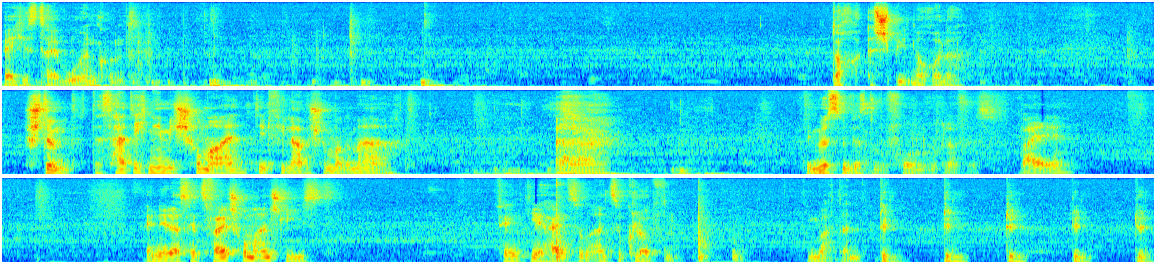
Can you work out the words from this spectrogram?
welches Teil wohin kommt. Doch, es spielt eine Rolle. Stimmt, das hatte ich nämlich schon mal, den Fehler habe ich schon mal gemacht. Äh, wir müssen wissen, wo Vor- und Rücklauf ist, weil wenn ihr das jetzt falsch rum anschließt, fängt die Heizung an zu klopfen. Die macht dann dünn, dünn, dünn, dünn, dünn.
